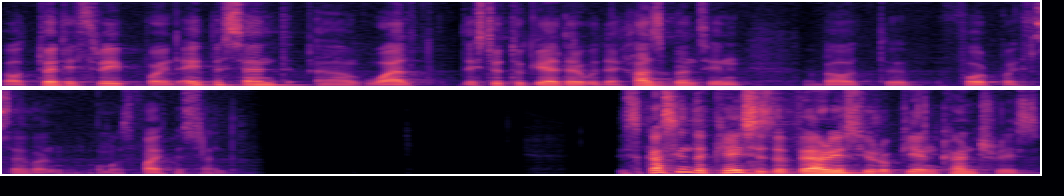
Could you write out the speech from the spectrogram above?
about 23.8%, uh, while they stood together with their husbands in about uh, 4.7, almost 5%. Discussing the cases of various European countries,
